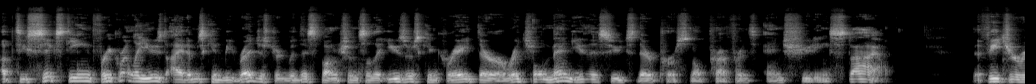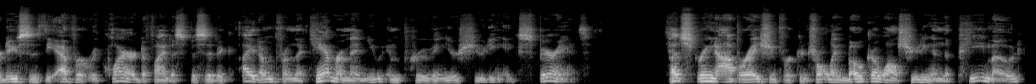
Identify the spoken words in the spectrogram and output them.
Up to 16 frequently used items can be registered with this function so that users can create their original menu that suits their personal preference and shooting style. The feature reduces the effort required to find a specific item from the camera menu, improving your shooting experience. Touchscreen operation for controlling bokeh while shooting in the P mode.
